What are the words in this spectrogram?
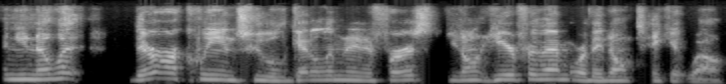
And you know what? There are queens who get eliminated first. You don't hear from them or they don't take it well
